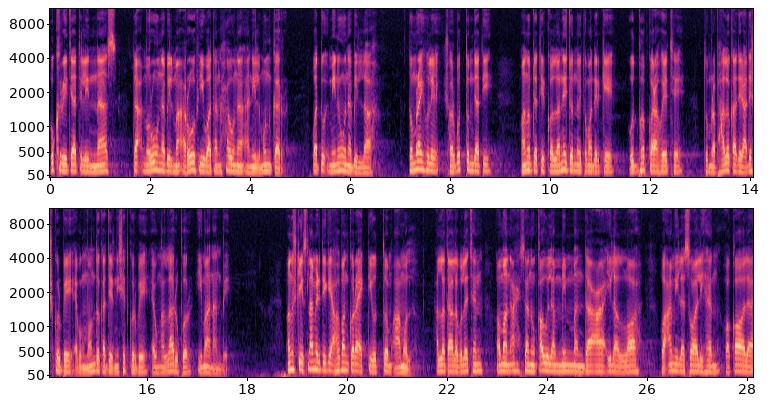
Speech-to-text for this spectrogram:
উখরিজাতিলিন নাস তা মরুন আবিল মা আরফি ওয়াতান হাউনা আনিল মুনকার ওয়াতু মিনুন আবিল্লাহ তোমরাই হলে সর্বোত্তম জাতি। মানবজাতির কল্যাণের জন্যই তোমাদেরকে উদ্ভব করা হয়েছে। তোমরা ভালো কাজের আদেশ করবে এবং মন্দ কাজের নিষেধ করবে এবং আল্লাহর উপর ইমান আনবে। মানুষকে ইসলামের দিকে আহ্বান করা একটি উত্তম আমল। আল্লাহ তালা বলেছেন, ওমান আহসানু কাউলাম মিম্মান দা আ ইলাল্লাহ ও আমিলা সোয়ালিহান ও কলা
